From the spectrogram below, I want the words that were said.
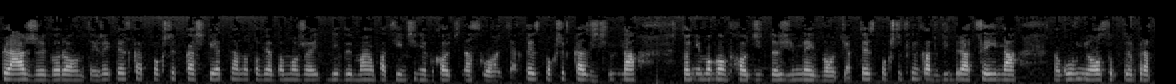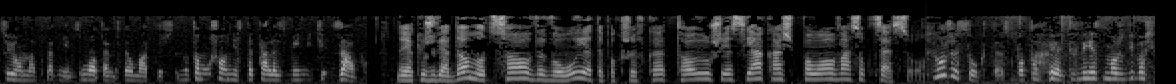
plaży gorącej. Jeżeli to jest pokrzywka świetna, no to wiadomo, że nie, mają pacjenci nie wychodzić na słońce. Jak to jest pokrzywka zimna, to nie mogą wchodzić do zimnej wody. Jak to jest pokrzywka wibracyjna, no głównie osób, które pracują na przykład nie z młotem pneumatycznym, no to muszą niestety ale zmienić zawód. No jak już wiadomo, co wywołuje tę pokrzywkę, to już jest jakaś połowa sukcesu. Duży sukces, bo to jest możliwość,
